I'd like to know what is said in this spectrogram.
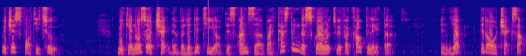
which is 42. We can also check the validity of this answer by testing the square roots with a calculator. And yep, it all checks out.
